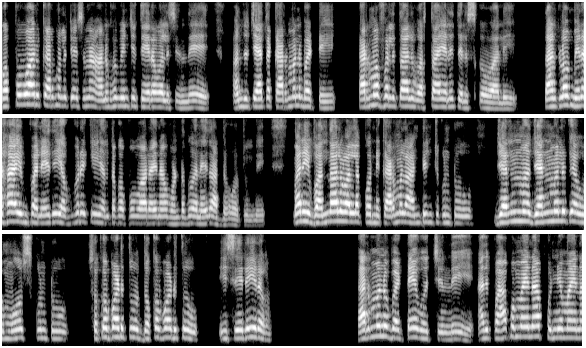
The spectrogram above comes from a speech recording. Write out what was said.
గొప్పవారు కర్మలు చేసినా అనుభవించి తీరవలసిందే. అందుచేత కర్మను బట్టి కర్మ ఫలితాలు వస్తాయని తెలుసుకోవాలి. దాంట్లో మినహాయింపు అనేది ఎవరికి ఎంత గొప్పవారైనా ఉండదు అనేది అర్థమవుతుంది. మరి బంధాల వల్ల కొన్ని కర్మలు అంటించుకుంటూ జన్మ జన్మలుగా మోసుకుంటూ సుఖపడుతూ దుఃఖపడుతూ ఈ శరీరం కర్మను బట్టే వచ్చింది. అది పాపమైన పుణ్యమైన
